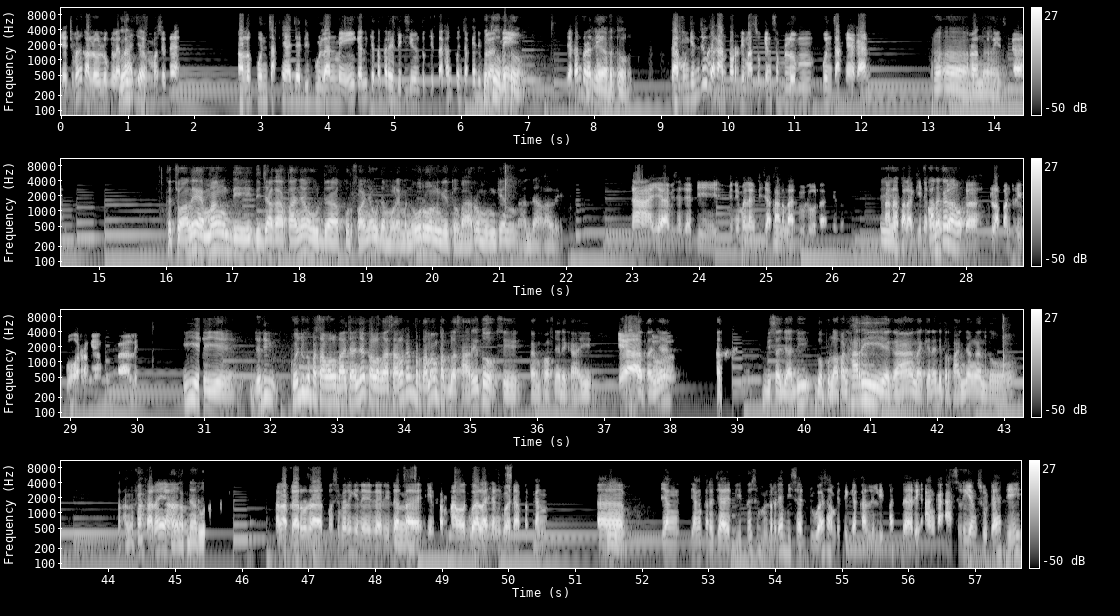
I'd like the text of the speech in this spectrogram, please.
ya cuman kalau lu ngeliat gua... aja maksudnya kalau puncaknya aja di bulan Mei kan kita prediksi untuk kita kan puncaknya di bulan betul, Mei. betul. ya kan berarti? Iya betul nggak mungkin juga kantor dimasukin sebelum puncaknya kan uh, uh, benar. kan kecuali emang di di Jakartanya udah kurvanya udah mulai menurun gitu baru mungkin ada kali nah ya bisa jadi minimal yang di Jakarta hmm. dulu lah gitu iya. karena apalagi ini kan, kan udah delapan ribu orang yang balik Iya iya. Jadi gue juga pas awal bacanya kalau nggak salah kan pertama 14 hari tuh si pemprovnya DKI. Iya. Katanya betul bisa jadi 28 hari ya kan? Akhirnya diperpanjang kan tuh apa? Karena yang tanggap darurat. Tanggap darurat. Maksudnya sebenarnya gini dari data hmm. internal gue lah yang gue dapatkan uh, hmm. yang yang terjadi itu sebenarnya bisa dua sampai tiga kali lipat dari angka asli yang sudah di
